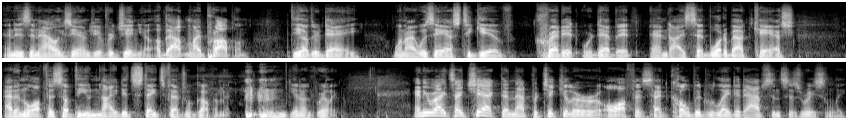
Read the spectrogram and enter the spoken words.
and is in Alexandria, Virginia, about my problem the other day when I was asked to give credit or debit, and I said, What about cash? at an office of the United States federal government. you know, really. And he writes, I checked, and that particular office had COVID related absences recently.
